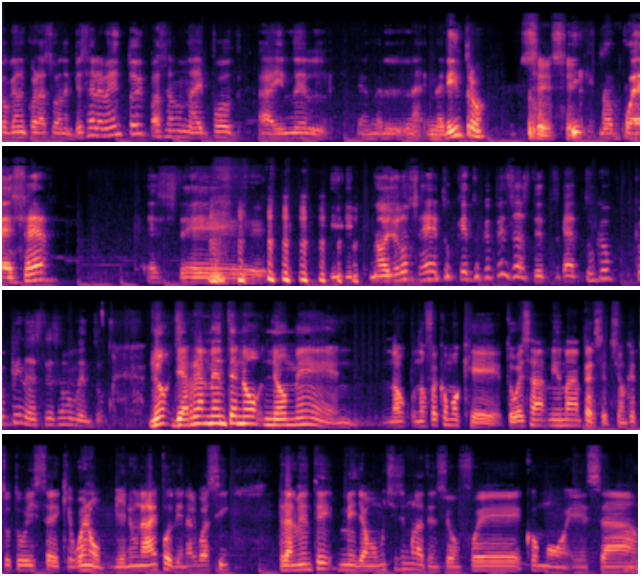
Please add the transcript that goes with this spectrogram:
toquen el corazón. Empieza el evento y pasan un iPod ahí en el, en el, en el intro. Sí, sí. no puede ser. Este. no, yo no sé. ¿Tú qué, tú qué pensaste? ¿Tú qué, qué, opinaste de ese momento? No, ya realmente no, no me. No, no fue como que tuve esa misma percepción que tú tuviste de que, bueno, viene un iPod, viene algo así. Realmente me llamó muchísimo la atención, fue como esa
